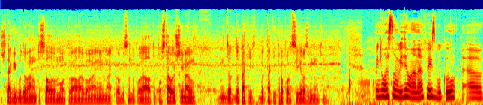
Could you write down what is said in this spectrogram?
ešte tak vybudovanú tú svalovú motu, alebo neviem, ako by som to povedal, ale tú postavu ešte nemajú do, do, takých, do takých proporcií rozvinutú. Minule som videla na Facebooku uh,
